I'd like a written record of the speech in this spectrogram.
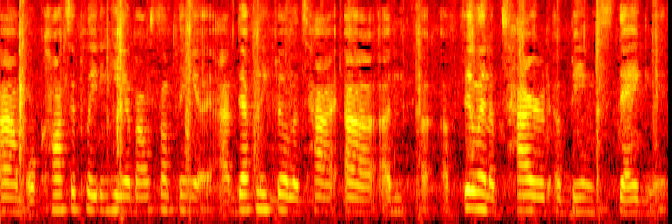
Um, or contemplating here about something. I definitely feel a, ti- uh, a, a feeling of tired of being stagnant.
